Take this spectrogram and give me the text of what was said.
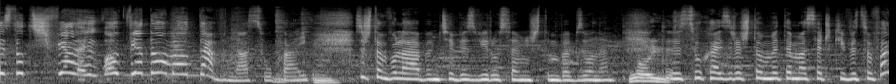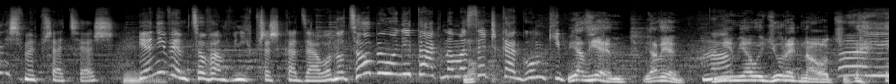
jest od, świa- od od dawna, słuchaj. Zresztą wolałabym ciebie z wirusem niż tym bebzunem. No i- Ty, słuchaj, zresztą my te maseczki wycofaliśmy przecież. Ja nie wiem, co wam w nich przeszkadzało. No co było nie tak? No maseczka, gumki... Ja wiem, ja wiem. No. Nie miały dziurek na oczu. A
